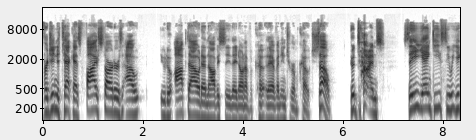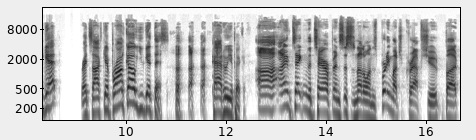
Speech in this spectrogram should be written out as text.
Virginia Tech has five starters out due to opt out, and obviously they don't have a co- they have an interim coach. So good times. See Yankees, see what you get. Red Sox get Bronco, you get this. Pat, who you picking? Uh, I'm taking the Terrapins. This is another one that's pretty much a crapshoot, but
